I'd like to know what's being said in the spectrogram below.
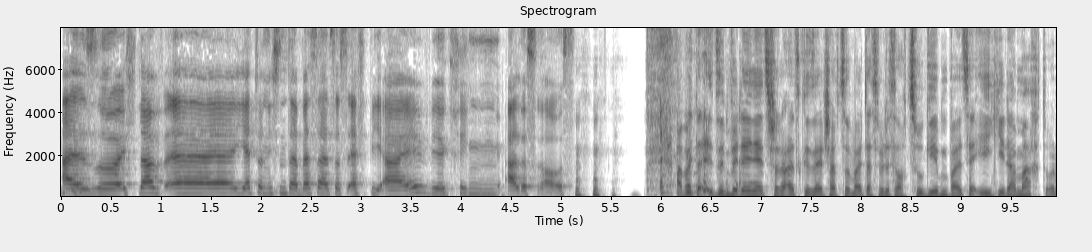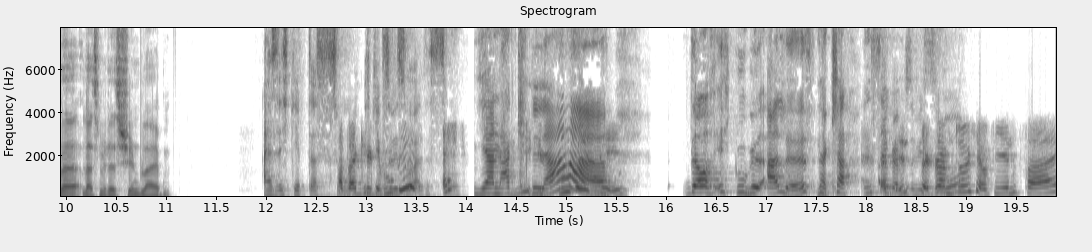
Also ich glaube, äh, Jette und ich sind da besser als das FBI. Wir kriegen alles raus. Aber da, sind wir denn jetzt schon als Gesellschaft so weit, dass wir das auch zugeben, weil es ja eh jeder macht? Oder lassen wir das schön bleiben? Also ich gebe das zu. Aber ich gebe sowieso alles zu. Echt? Ja, na klar. Doch, ich google alles. Na klar, Also Instagram, Instagram sowieso. durch auf jeden Fall.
